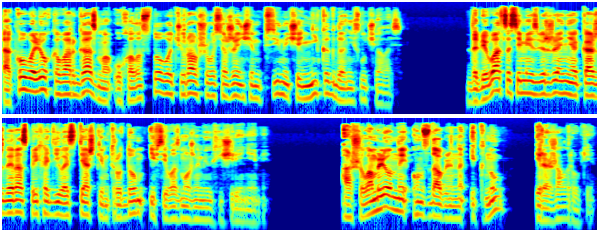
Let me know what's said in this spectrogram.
Такого легкого оргазма у холостого, очуравшегося женщин Псиныча никогда не случалось. Добиваться семяизвержения каждый раз приходилось тяжким трудом и всевозможными ухищрениями. Ошеломленный он сдавленно икнул и разжал руки.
